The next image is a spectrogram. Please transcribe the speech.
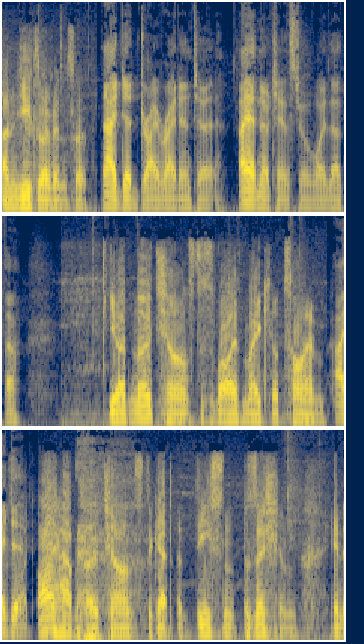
and you drove into it. I did drive right into it. I had no chance to avoid that, though. You had no chance to survive, make your time. I did- Like I have no chance to get a decent position in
